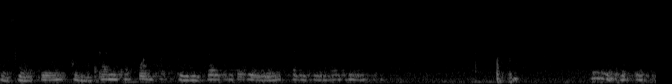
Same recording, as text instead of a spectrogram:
Es cierto, con tanta que debía parecer una iglesia. Mira ese techo.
